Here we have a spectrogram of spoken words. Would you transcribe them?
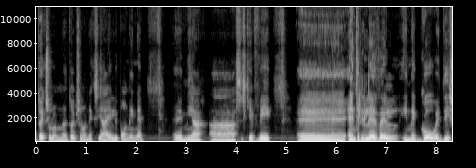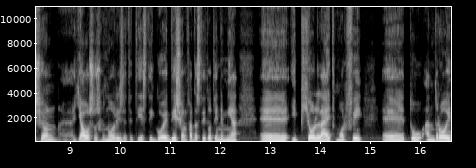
το, ε, το ε6i λοιπόν είναι ε, μια συσκευή ε, entry level, είναι Go Edition. Για όσους γνωρίζετε τι είναι Go Edition, φανταστείτε ότι είναι μια η πιο light μορφή του Android,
